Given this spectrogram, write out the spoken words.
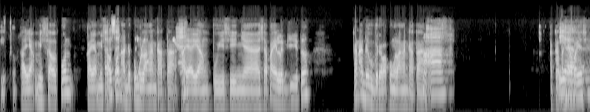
gitu. Kayak misal pun kayak misal Harus pun ada- ada pengulangan kata. Kayak yang puisinya siapa Elegi itu kan ada beberapa pengulangan kata. Ah, Katanya Iya. apa ya sih?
